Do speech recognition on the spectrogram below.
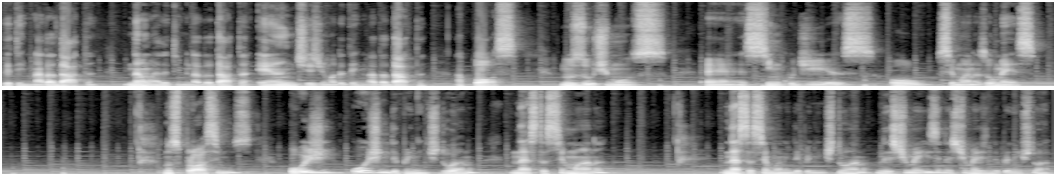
determinada data, não é determinada data, é antes de uma determinada data, após, nos últimos é, cinco dias ou semanas ou mês, nos próximos, hoje, hoje independente do ano, nesta semana, nesta semana independente do ano, neste mês e neste mês independente do ano.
